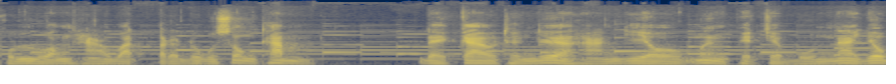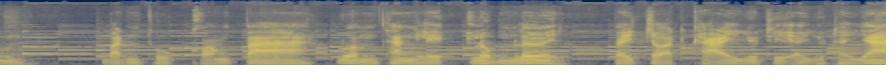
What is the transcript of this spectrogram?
ขุนหลวงหาวัดประดูทรงถ้ำ ได้กล่าวถึงเรือหางเยียวเมืองเพชรบูรณ์น่าย่มบรรทุกของปลาร่วมทั้งเหล็กลมเลย ไปจอดขายอยู่ที่อยุธยา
